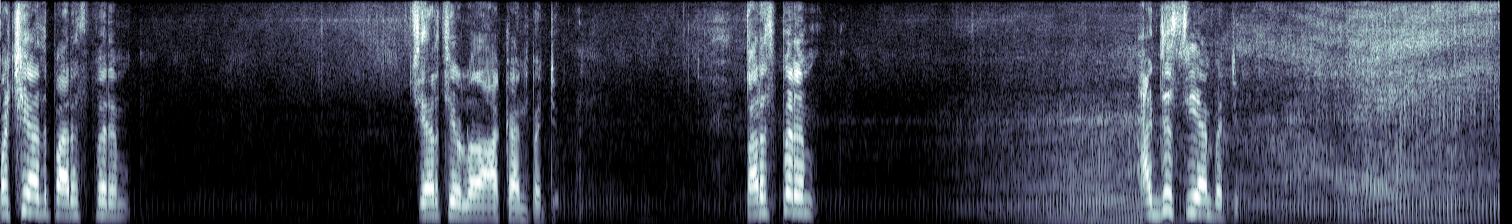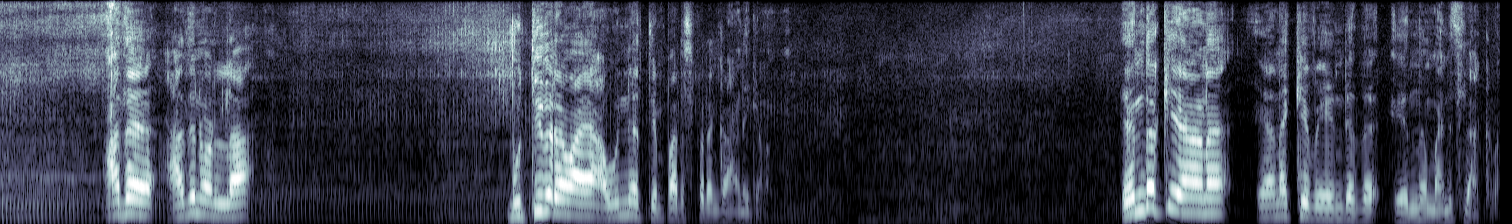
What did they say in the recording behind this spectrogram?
പക്ഷേ അത് പരസ്പരം ചേർച്ചയുള്ളതാക്കാൻ പറ്റും. പരസ്പരം അഡ്ജസ്റ്റ് ചെയ്യാൻ പറ്റും. അത് അതിനുള്ള ബുദ്ധിപരമായ ഔന്നത്യം പരസ്പരം കാണിക്കണം. എന്തൊക്കെയാണ് ഇണയ്ക്ക് വേണ്ടത് എന്ന് മനസ്സിലാക്കണം.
